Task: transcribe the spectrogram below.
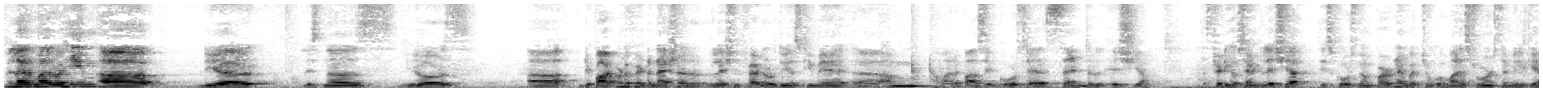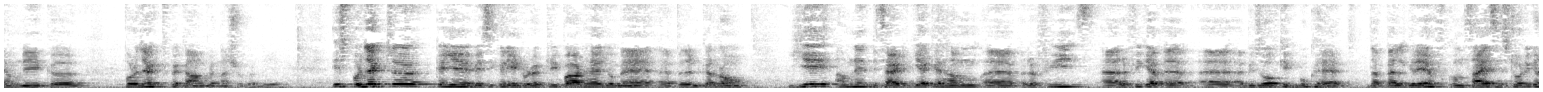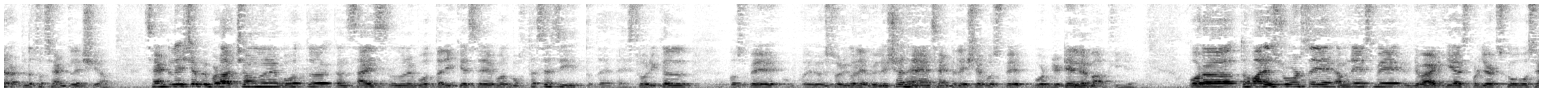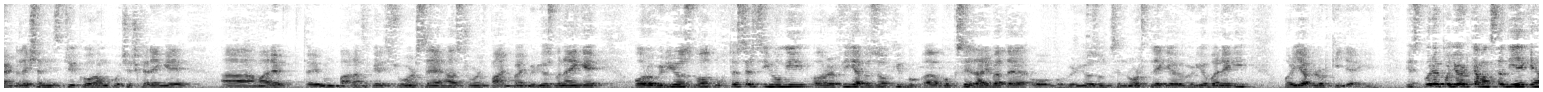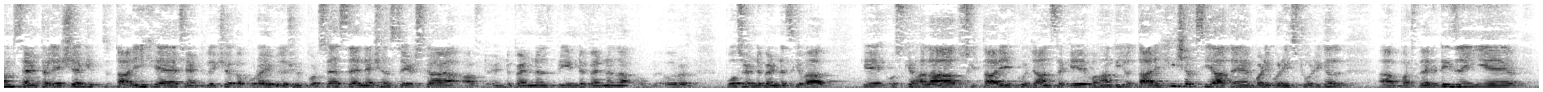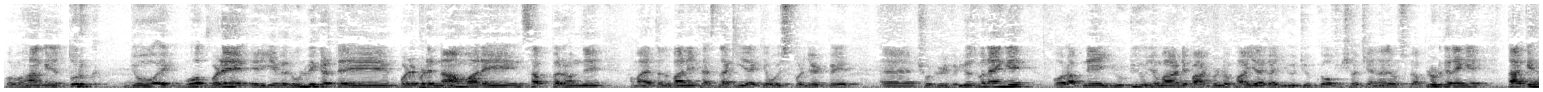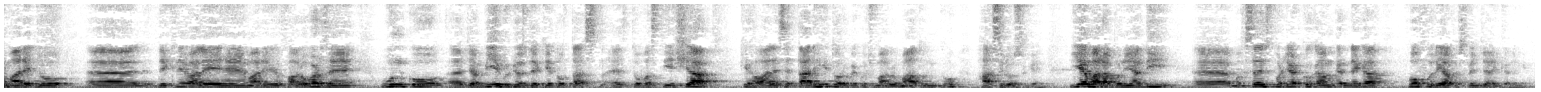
Bismillahirrahmanirrahim. Uh, dear listeners, viewers, department of international relation federal university में uh, हम हमारे पास एक कोर्स है central Asia study of central Asia इस कोर्स में हम पढ़ रहे हैं बच्चों को हमारे स्टूडेंट्स से मिलकर हमने एक प्रोजेक्ट uh, पे काम करना शुरू कर दिया। इस प्रोजेक्ट का ये बेसिकली इंट्रोडक्टरी पार्ट है जो मैं प्रेजेंट uh, कर रहा हूँ। ये हमने डिसाइड किया कि हम रफी रफी के एबिजोव की बुक है the Palgrave concise historical atlas of central Asia central Asia पे बड़ा अच्छा उन्होंने बहुत कंसाइज उन्होंने बहुत तरीके से, बहुत मुख्तर सी हिस्टोरिकल उस पर हिस्टोरिकल एवोल्यूशन है सेंट्रल एशिया को उस पर बहुत डिटेल में बात की है. और तो हमारे स्टूडेंट्स ने हमने इसमें डिवाइड किया, इस प्रोजेक्ट्स को, वो सेंट्रल एशियन हिस्ट्री को हम कोशिश करेंगे हमारे तकरीबन बारह से कई स्टूडेंट्स हैं, हर स्टूडेंट पाँच पाँच वीडियोस बनाएँगे। और वो वीडियोस बहुत मुख्तर सी होगी और रफी अबजो की बुक से जारी बात है, वो वीडियोस उनसे नोट्स लेके वीडियो बनेगी और ये अपलोड की जाएगी। इस पूरे प्रोजेक्ट का मकसद ये है कि हम सेंट्रल एशिया की जो तारीख है सेंट्रल एशिया का पूरा एवोल्यूशन प्रोसेस है नेशन स्टेट्स का आफ्टर इंडिपेंडेंस प्री इंडिपेंडेंस और पोस्ट इंडिपेंडेंस के बाद कि उसके हालात, उसकी तारीख को जान सके। वहाँ की जो तारीखी शख्सियात हैं बड़ी बड़ी हिस्टोरिकल पर्सनैलिटीज रही हैं और वहाँ के जो तुर्क जो एक बहुत बड़े एरिया में रूल भी करते हैं बड़े बड़े नाम वाले हैं, इन सब पर हमने, हमारे तलबा ने फैसला किया कि वो इस प्रोजेक्ट पे छोटी छोटी वीडियोस बनाएँगे और अपने यूट्यूब जो हमारा डिपार्टमेंट ऑफ़ आई का यूट्यूब का ऑफिशियल चैनल है, उस पर अपलोड करेंगे ताकि हमारे जो देखने वाले हैं, हमारे जो फॉलोअर्स हैं, उनको जब भी ये वीडियोस देखे तो तो वस्ती एशिया के हवाले से तारीखी तौर पे कुछ मालूम उनको हासिल हो सके। ये हमारा बुनियादी मकसद इस प्रोजेक्ट को काम करने का। होपफुली आप इसमें इंजॉय करेंगे।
